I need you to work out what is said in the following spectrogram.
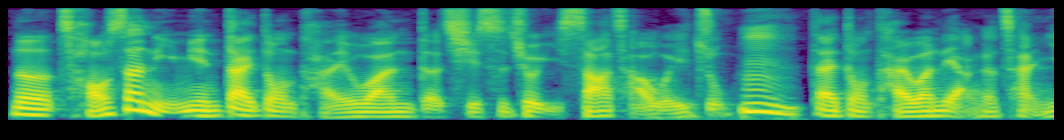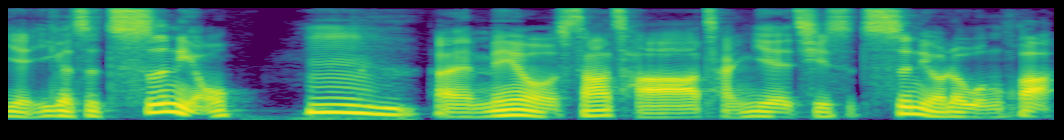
那潮汕里面带动台湾的，其实就以沙茶为主，嗯，带动台湾两个产业，一个是吃牛，嗯，哎，没有沙茶产业，其实吃牛的文化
